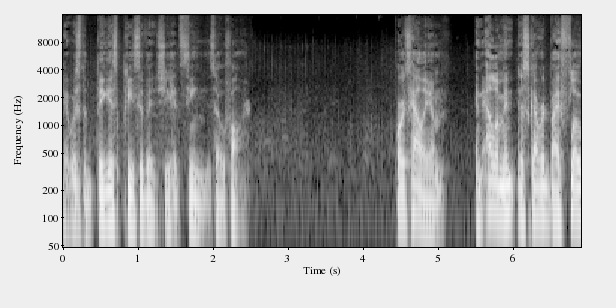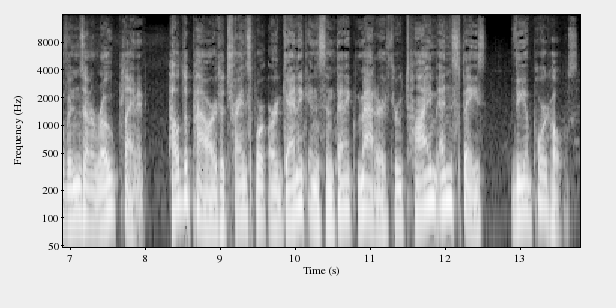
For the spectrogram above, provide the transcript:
It was the biggest piece of it she had seen so far. Portalium, an element discovered by Flovens on a rogue planet, held the power to transport organic and synthetic matter through time and space via portholes.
